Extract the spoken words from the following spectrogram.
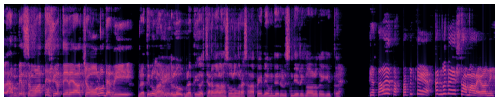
hampir semua teritorial cowok lu udah di Berarti lu nggak, lu berarti kok secara nggak langsung lu ngerasa nggak pede sama diri lu sendiri kalau lu kayak gitu. Gak tau ya tak, tapi kayak kan gue tanya sama Leo nih,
